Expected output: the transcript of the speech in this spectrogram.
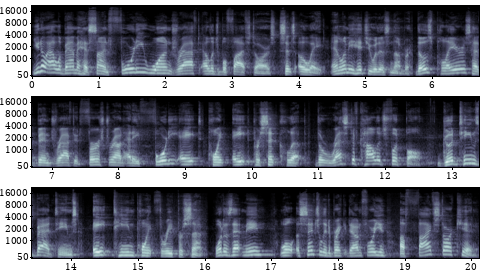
You know, Alabama has signed 41 draft eligible five stars since 08. And let me hit you with this number. Those players have been drafted first round at a 48.8% clip. The rest of college football, good teams, bad teams, 18.3%. What does that mean? Well, essentially, to break it down for you, a five star kid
